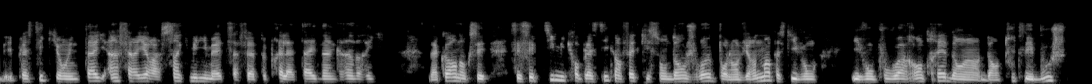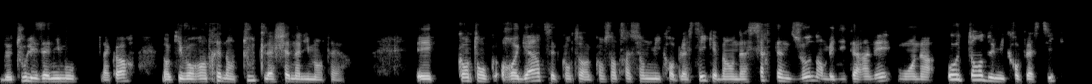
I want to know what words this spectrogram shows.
les plastiques qui ont une taille inférieure à 5 mm. Ça fait à peu près la taille d'un grain de riz. D'accord? Donc c'est ces petits microplastiques en fait qui sont dangereux pour l'environnement parce qu'ils vont ils vont pouvoir rentrer dans, dans toutes les bouches de tous les animaux. D'accord? Donc ils vont rentrer dans toute la chaîne alimentaire. Et quand on regarde cette con- concentration de microplastiques, eh ben on a certaines zones en Méditerranée où on a autant de microplastiques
